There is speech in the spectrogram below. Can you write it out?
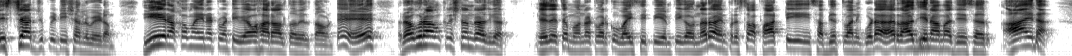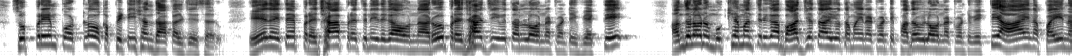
డిశ్చార్జ్ పిటిషన్లు వేయడం. ఈ రకమైనటువంటి వ్యవహారాలతో వెళ్తూ ఉంటే రఘురామకృష్ణరాజు గారు ఏదైతే మొన్నటి వరకు వైసీపీ ఎంపీగా ఉన్నారో ఆయన ప్రస్తుతం ఆ పార్టీ సభ్యత్వానికి కూడా రాజీనామా చేశారు. ఆయన సుప్రీంకోర్టులో ఒక పిటిషన్ దాఖలు చేశారు. ఏదైతే ప్రజాప్రతినిధిగా ఉన్నారు ప్రజా జీవితంలో ఉన్నటువంటి వ్యక్తి అందులోనూ ముఖ్యమంత్రిగా బాధ్యతాయుతమైనటువంటి పదవిలో ఉన్నటువంటి వ్యక్తి ఆయన పైన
